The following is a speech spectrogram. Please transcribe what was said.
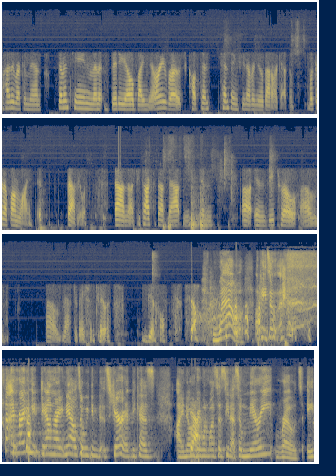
highly recommend 17 minute video by Mary Roach called 10, 10 Things You Never Knew About Orgasm. Look it up online. It's fabulous. And uh, she talks about that in in, uh, in vitro um, uh, masturbation too. It's beautiful. So wow. Okay, so I'm writing it down right now so we can share it because I know yeah. everyone wants to see that. So Mary Rhodes, H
